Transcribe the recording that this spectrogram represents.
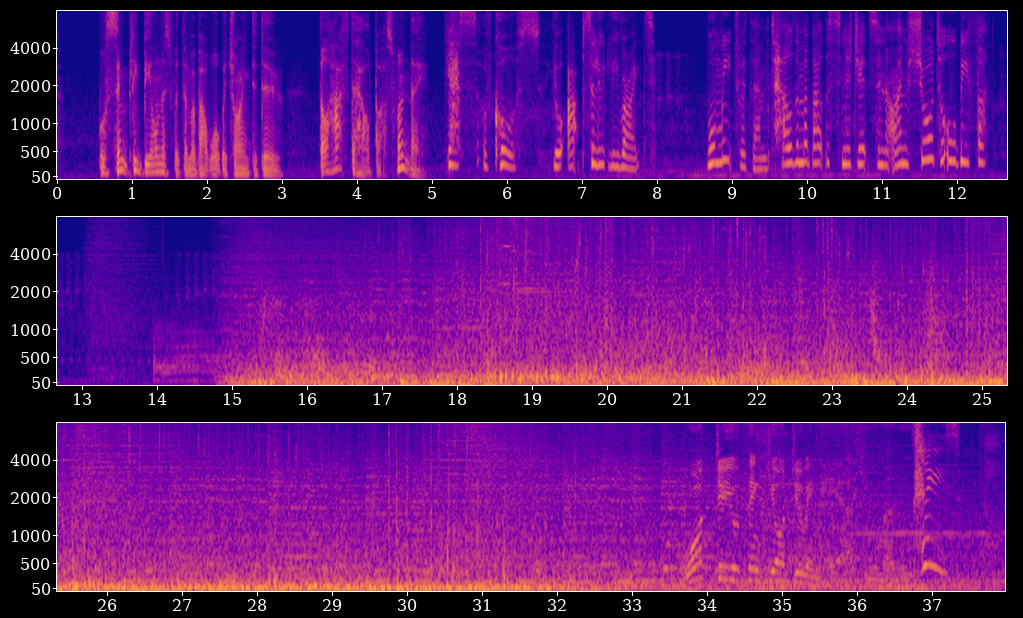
We'll simply be honest with them about what we're trying to do. They'll have to help us, won't they? Yes, of course. You're absolutely right. We'll meet with them, tell them about the Snidgets, and I'm sure to all be fine. do you think you're doing here, humans? Please!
